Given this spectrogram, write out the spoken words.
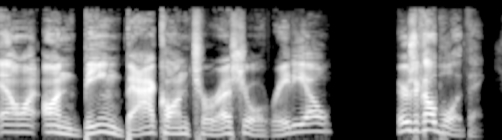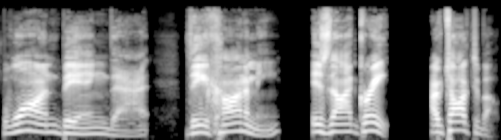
on, on being back on terrestrial radio, there's a couple of things. One being that the economy is not great. I've talked about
